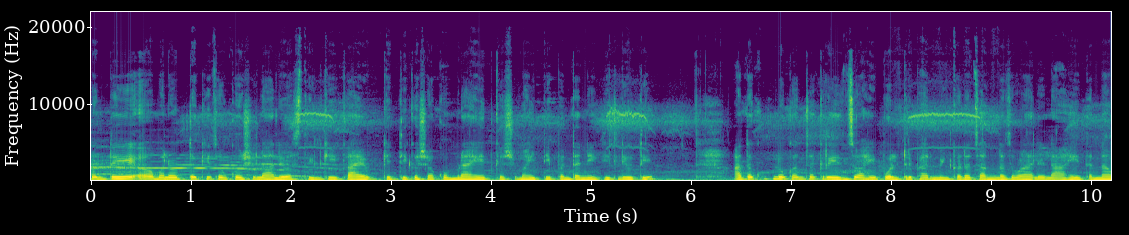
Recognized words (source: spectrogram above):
पण ते मला वाटतं की चौकशीला आले असतील की काय किती कशा कोंबड्या आहेत कशी माहिती पण त्यांनी घेतली होती. आता खूप लोकांचा क्रेज जो आहे पोल्ट्री फार्मिंगकडं चांगलाच वळालेला आहे. त्यांना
